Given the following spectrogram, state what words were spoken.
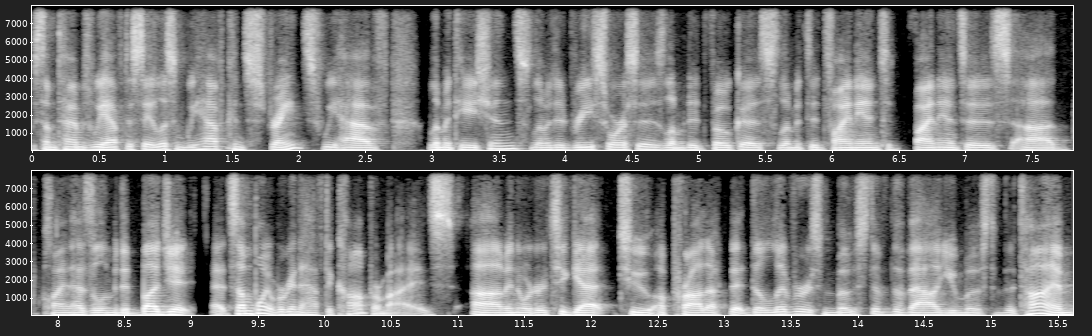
Sometimes we have to say, listen, we have constraints, we have limitations, limited resources, limited focus, limited finance, finances. Uh, client has a limited budget. At some point, we're going to have to compromise um, in order to get to a product that delivers most of the value most of the time.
